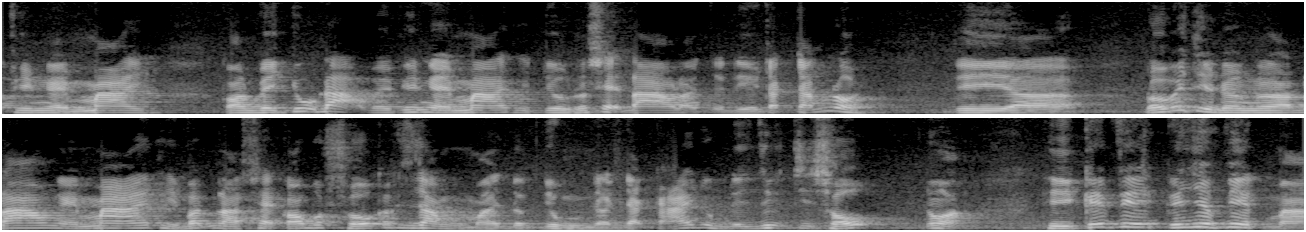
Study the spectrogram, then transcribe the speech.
uh, phiên ngày mai. Còn về chủ đạo về phiên ngày mai thì trường nó sẽ đau là điều chắc chắn rồi. Thì uh, đối với thị trường đau ngày mai thì vẫn là sẽ có một số các dòng mà được dùng nhà cái dùng để giữ chỉ số đúng không ạ? Thì cái việc cái việc mà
